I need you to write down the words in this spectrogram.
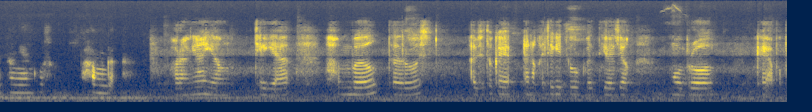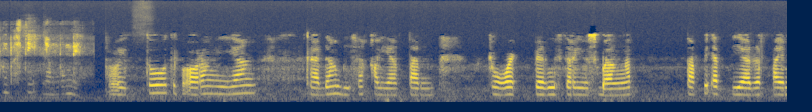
benang yang kusut. Paham nggak? Orangnya yang ceria, humble, terus abis itu kayak enak aja gitu buat diajak ngobrol. Kayak apa pun pasti nyambung deh. Lo itu tipe orang yang kadang bisa kelihatan cuek dan misterius banget. Tapi at the other time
